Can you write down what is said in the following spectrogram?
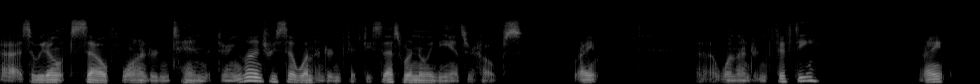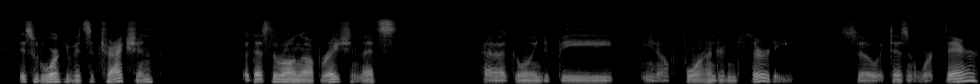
Uh, so we don't sell 410 during lunch, we sell 150. So that's where knowing the answer helps, right? Uh, 150, right? This would work if it's subtraction, but that's the wrong operation. That's uh, going to be, you know, 430. So it doesn't work there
